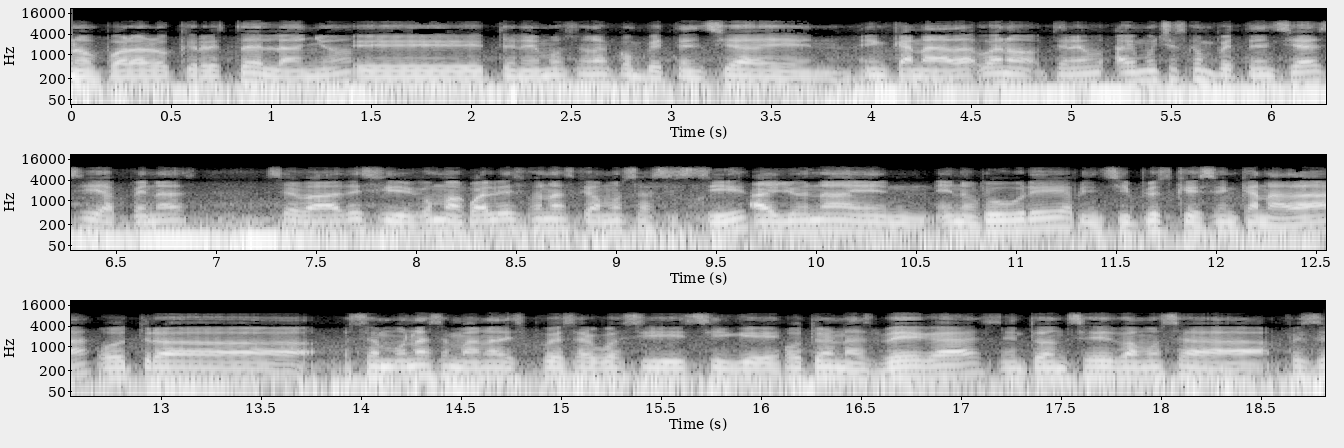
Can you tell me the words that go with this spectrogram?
Bueno, para lo que resta del año eh, tenemos una competencia en, en Canadá. Bueno, tenemos, hay muchas competencias y apenas se va a decidir como a cuáles son las que vamos a asistir. Hay una en, en octubre, a principios, que es en Canadá. Otra, una semana después, algo así, sigue otro en Las Vegas. Entonces vamos a, pues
